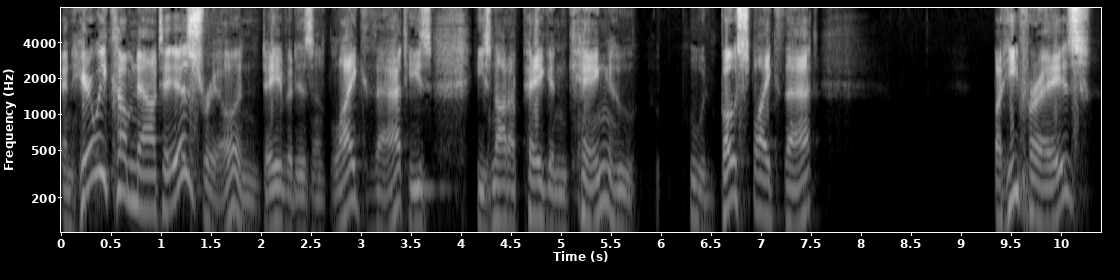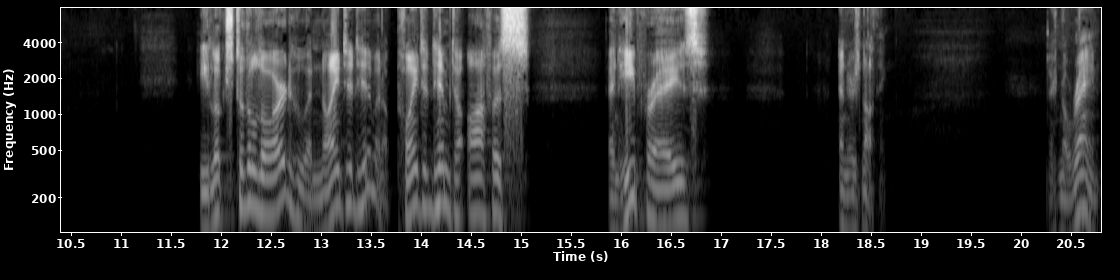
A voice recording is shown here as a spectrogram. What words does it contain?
And here we come now to Israel, and David isn't like that. He's, he's not a pagan king who, who would boast like that. But he prays. He looks to the Lord who anointed him and appointed him to office, and he prays, and there's nothing. There's no rain.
